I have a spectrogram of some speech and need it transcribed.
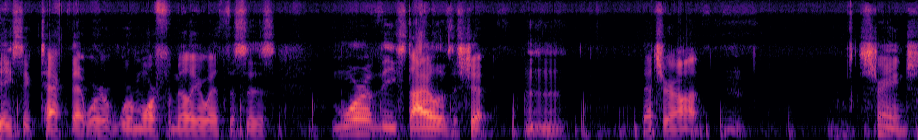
basic Tek that we're we're more familiar with. This is more of the style of the ship Mm-mm. that you're on. Hmm. Strange,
